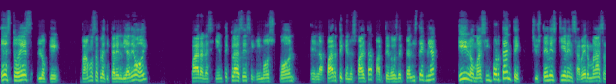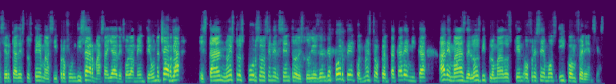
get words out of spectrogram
esto es lo que vamos a platicar el día de hoy. Para la siguiente clase seguimos con eh, la parte que nos falta, parte 2 de calistecnia. Y lo más importante, si ustedes quieren saber más acerca de estos temas y profundizar más allá de solamente una charla, están nuestros cursos en el Centro de Estudios del Deporte con nuestra oferta académica, además de los diplomados que ofrecemos y conferencias.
